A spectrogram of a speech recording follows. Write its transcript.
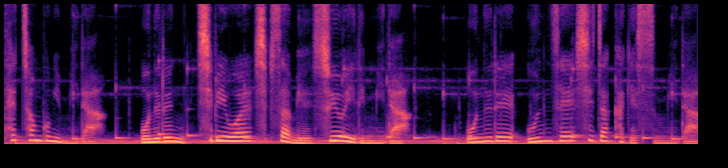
태천궁입니다. 오늘은 12월 13일 수요일입니다. 오늘의 운세 시작하겠습니다.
